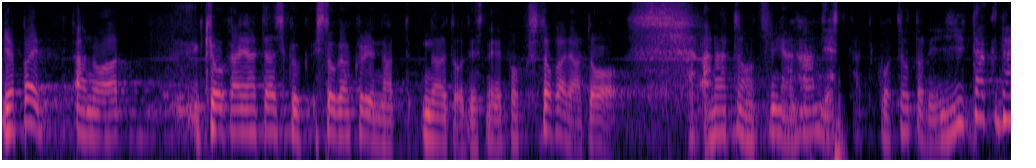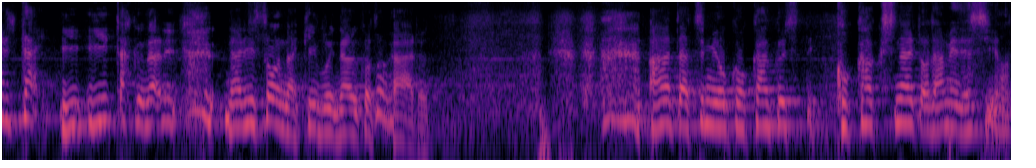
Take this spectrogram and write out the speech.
やっぱりあの教会に新しく人が来るようになるとですね牧師とかだと「あなたの罪は何ですか?」ってこうちょっとね言いたくなりたい。言いたくなりなりそうな気分になることがある。あなたは罪を告白し告白しないとダメですよ。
